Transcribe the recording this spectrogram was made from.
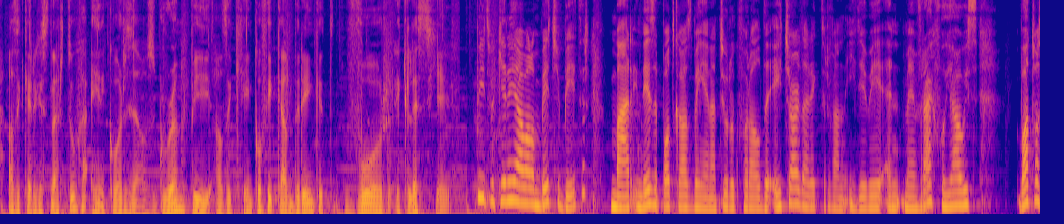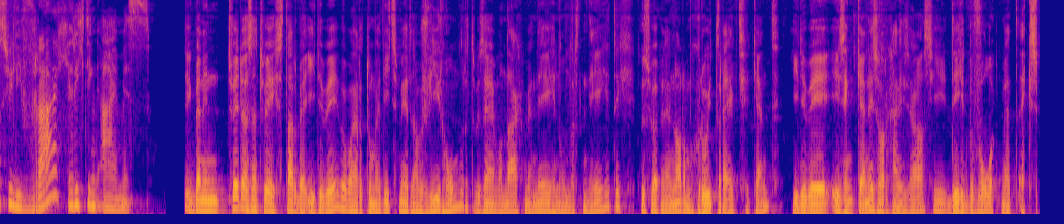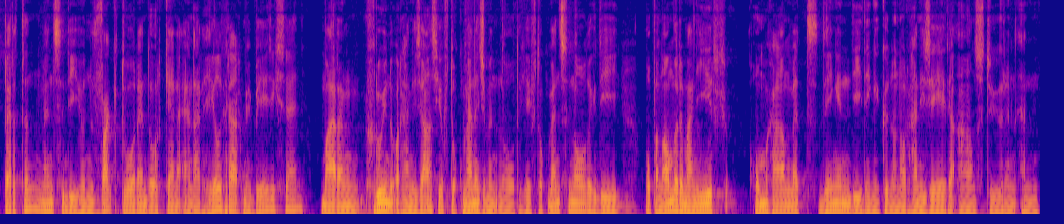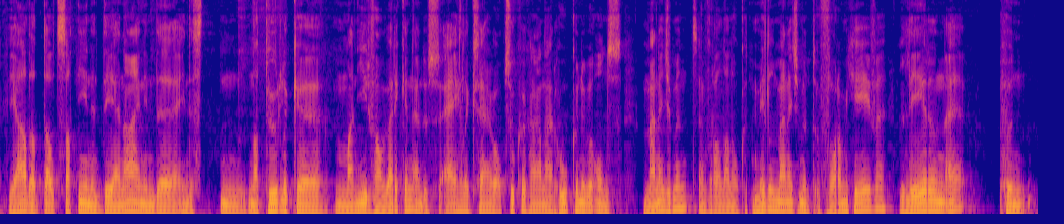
als ik ergens naartoe ga. En ik word zelfs grumpy als ik geen koffie kan drinken voor ik lesgeef. Piet, we kennen jou wel een beetje beter, maar in deze podcast ben jij natuurlijk vooral de HR-director van IDW. En mijn vraag voor jou is, wat was jullie vraag richting AMS? Ik ben in 2002 gestart bij IDW. We waren toen met iets meer dan 400. We zijn vandaag met 990. Dus we hebben een enorm groeitraject gekend. IDW is een kennisorganisatie, dicht bevolkt met experten, mensen die hun vak door en door kennen en daar heel graag mee bezig zijn. Maar een groeiende organisatie heeft ook management nodig, heeft ook mensen nodig die op een andere manier omgaan met dingen, die dingen kunnen organiseren, aansturen. En ja, dat, dat zat niet in het DNA en in de, in de natuurlijke manier van werken. En dus eigenlijk zijn we op zoek gegaan naar hoe kunnen we ons management, en vooral dan ook het middelmanagement, vormgeven, leren hè, hun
